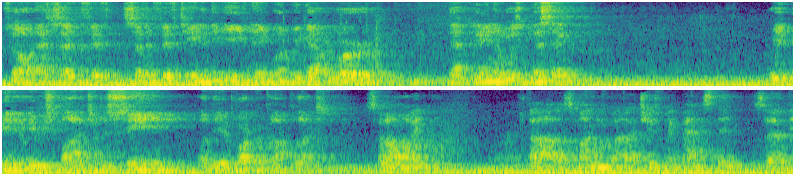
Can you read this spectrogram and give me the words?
So at 7.15 in the evening, when we got word that Lina was missing, we immediately responded to the scene of the apartment complex. السلام علیکم زما نوم چیف مکمانس دی زه د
